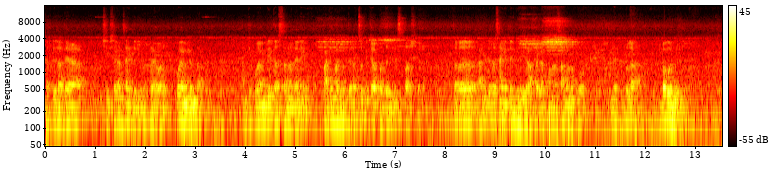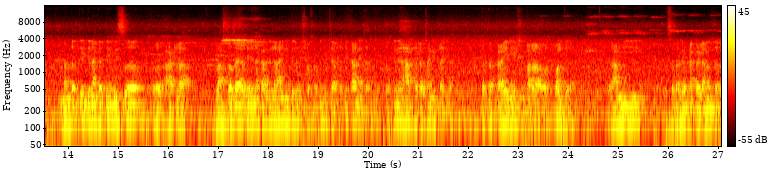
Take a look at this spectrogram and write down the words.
तर तिला त्या शिक्षकांनी सांगितलं की तू फळ्यावर पोयम लिहून दाखव. आणि ती पोयम लिहित असताना त्याने पाठीमागून त्याला चुकीच्या पद्धतीने स्पर्श केला. तर आणि त्याला सांगितलं घरी हा प्रकार कोणाला सांगू नको. नाही तर तुला बघून घेईल नंतर ते दिनांक तेवीस आठला क्लासला जायला त्यांनी नकार दिला. आईने तिला विश्वासात विचारलं. ते का नाही जाते? तर तिने हा प्रकार सांगितला आईला. तर तत्काळ आईने एकशे बारावर कॉल केला. तर आम्ही सदर घटना कळल्यानंतर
